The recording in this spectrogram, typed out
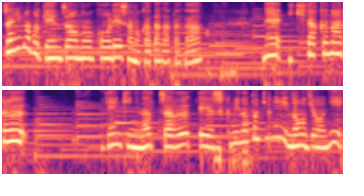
じゃあ今の現状の高齢者の方々がね生きたくなる元気になっちゃうっていう仕組みの時に農業に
